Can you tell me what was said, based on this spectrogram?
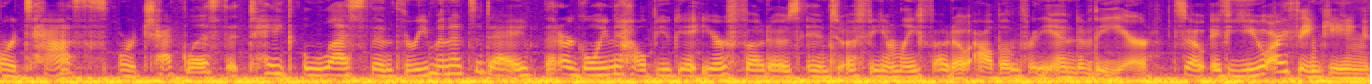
or tasks or checklists that take less than three minutes a day that are going to help you get your photos into a family photo album for the end of the year. So if you are thinking,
